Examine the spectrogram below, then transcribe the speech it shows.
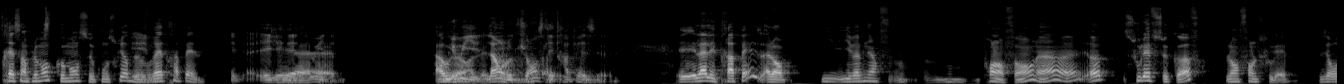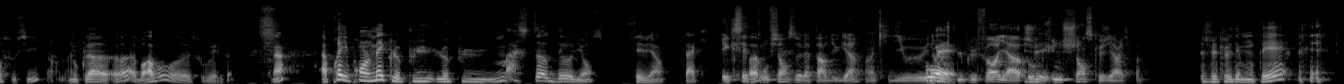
très simplement comment se construire de Et- vrais trapèzes. Et, et les Et, deltoïdes. euh, Ah Oui, oui, là, en l'occurrence, les trapèzes. Et là, les trapèzes, alors, il, il va venir, prend l'enfant, là, hop, soulève ce coffre, l'enfant le soulève, zéro souci. Normal. Donc là, bravo, soulever le coffre. Après, il prend le mec le plus, le plus mastoc de l'audience. Fais bien, tac. Excès de Hop. confiance de la part du gars, hein, qui dit: «Oui, oui, non, mais je Ouais, suis le plus fort, il y a je vais aucune chance que j'y arrive pas». je vais te le démonter.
